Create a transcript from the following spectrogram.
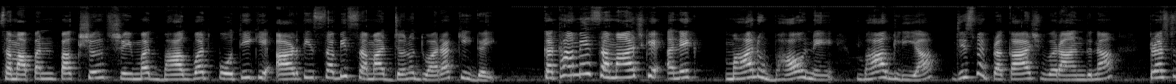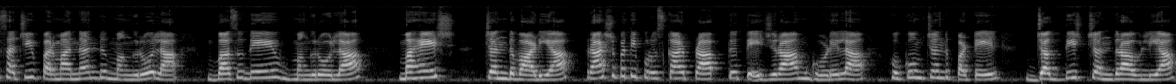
समापन पक्ष श्रीमद भागवत पोथी की आरती सभी समाज जनों द्वारा की गई। कथा में समाज के अनेक महानुभाव ने भाग लिया, जिसमें प्रकाश वरांदना ट्रस्ट सचिव परमानंद मंगरोला वासुदेव मंगरोला, महेश चंदवाड़िया, राष्ट्रपति पुरस्कार प्राप्त तेजराम घोड़ेला, हुकुमचंद पटेल, जगदीश चंद्रावलिया,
